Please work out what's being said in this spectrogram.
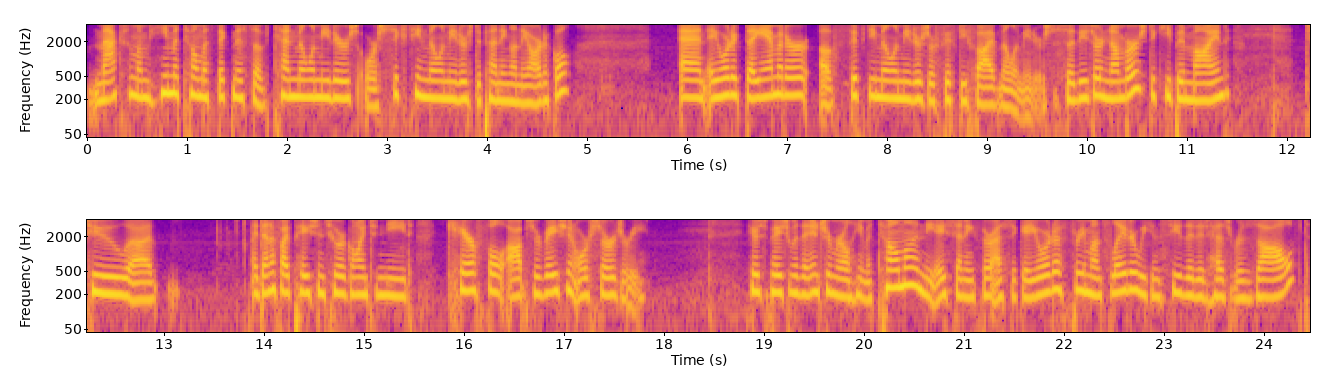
maximum hematoma thickness of 10 millimeters or 16 millimeters, depending on the article and aortic diameter of 50 millimeters or 55 millimeters. So these are numbers to keep in mind to uh, identify patients who are going to need careful observation or surgery. Here's a patient with an intramural hematoma in the ascending thoracic aorta. Three months later, we can see that it has resolved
